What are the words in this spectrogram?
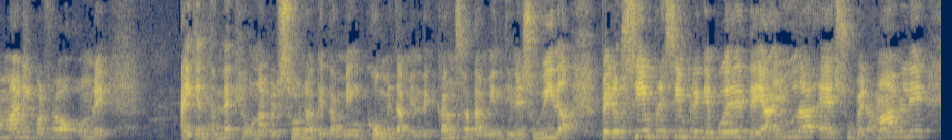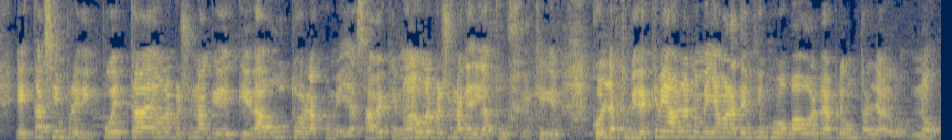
Mari, por favor, hombre, hay que entender que es una persona que también come, también descansa, también tiene su vida, pero siempre, siempre que puede te ayuda, es súper amable, está siempre dispuesta, es una persona que, da gusto hablar con ella, ¿sabes? Que no es una persona que diga, tú, es que, con la estupidez que me habla no me llama la atención como para volver a preguntarle algo, no.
